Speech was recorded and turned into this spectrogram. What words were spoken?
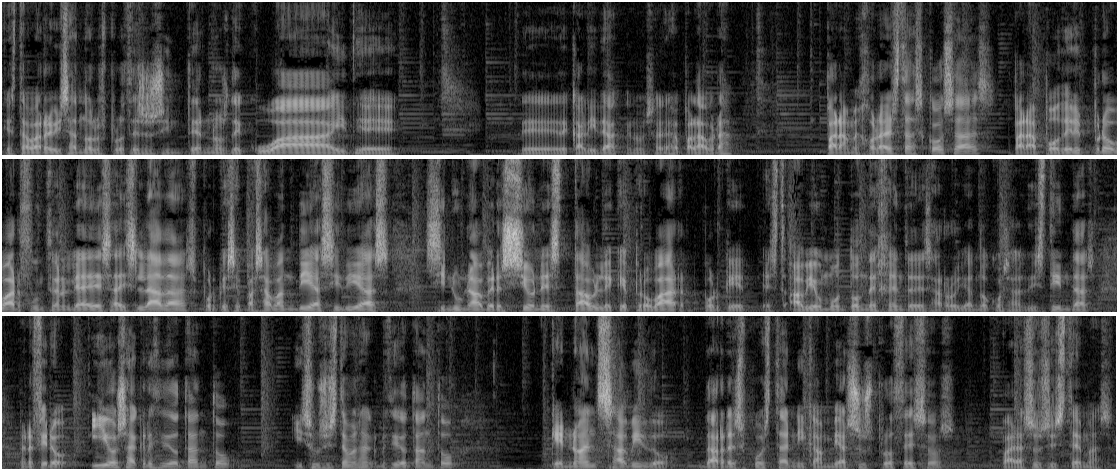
que estaba revisando los procesos internos de QA y de, calidad, que no me sale la palabra, para mejorar estas cosas, para poder probar funcionalidades aisladas, porque se pasaban días y días sin una versión estable que probar, porque había un montón de gente desarrollando cosas distintas. Me refiero, iOS ha crecido tanto y sus sistemas han crecido tanto que no han sabido dar respuesta ni cambiar sus procesos para sus sistemas.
